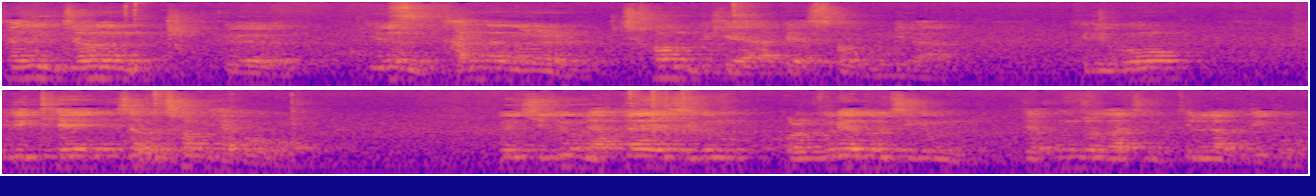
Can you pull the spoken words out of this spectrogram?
사실 저는 그 이런 강당을 처음 이렇게 앞에 서 봅니다. 그리고 이렇게 인사도 처음 해보고 그리고 지금 약간의 지금 얼굴에도 지금 이제 홍조가 좀 찔러 그리고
